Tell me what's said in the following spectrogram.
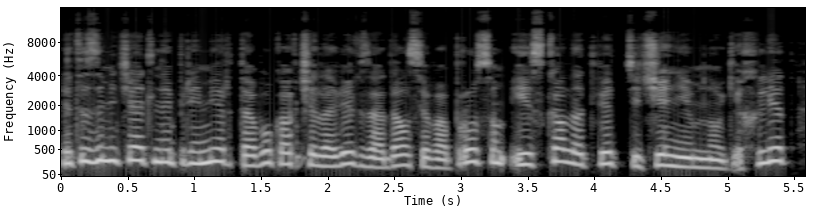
Это замечательный пример того, как человек задался вопросом и искал ответ в течение многих лет –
